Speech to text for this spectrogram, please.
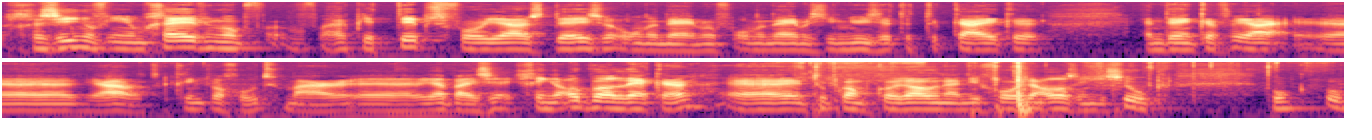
gezien of in je omgeving, of, of, heb je tips voor juist deze ondernemers of ondernemers die nu zitten te kijken en denken van ja, uh, ja het klinkt wel goed, maar uh, ja, wij gingen ook wel lekker. Uh, en toen kwam corona en die gooide alles in de soep. Hoe, hoe,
